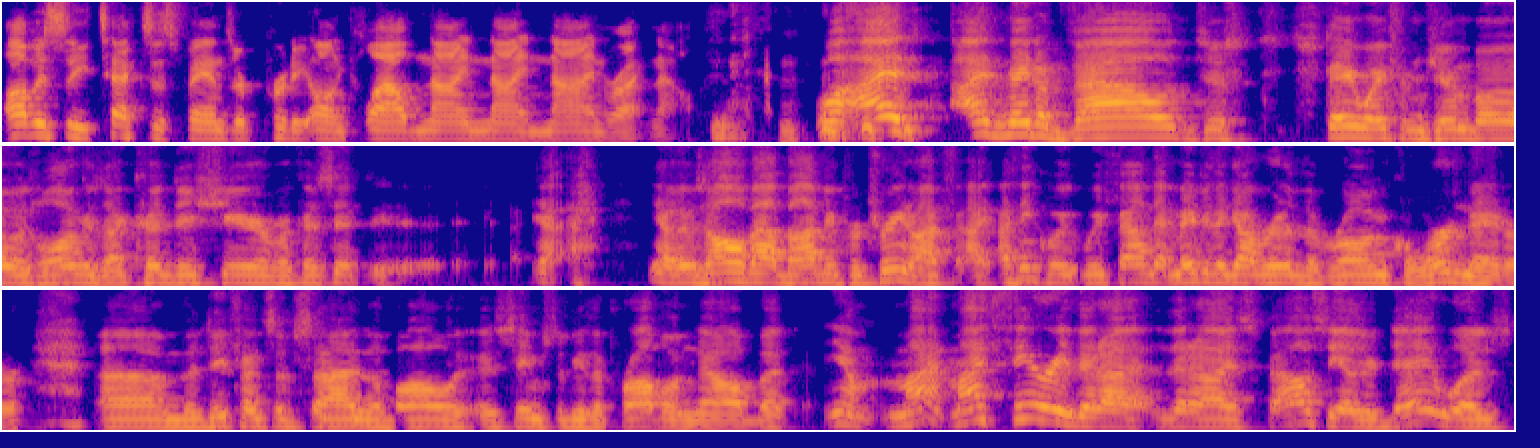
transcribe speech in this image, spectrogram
obviously Texas fans are pretty on cloud nine nine nine right now. well, I I made a vow just stay away from Jimbo as long as I could this year because it. Yeah you know, it was all about Bobby Petrino. I, I, think we, we found that maybe they got rid of the wrong coordinator. Um, the defensive side of the ball it seems to be the problem now. But you know, my, my theory that I that I espoused the other day was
